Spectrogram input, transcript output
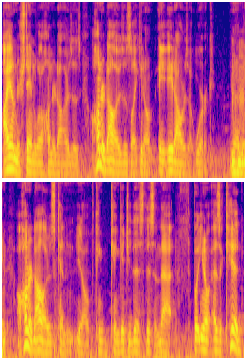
i understand what a hundred dollars is. A hundred dollars is like you know eight, eight hours at work. You know what I mm-hmm. mean? A hundred dollars can you know can can get you this, this, and that. But you know, as a kid,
